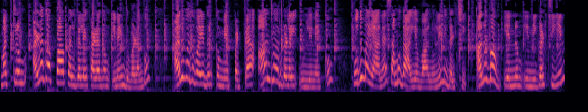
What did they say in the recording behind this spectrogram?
மற்றும் அழகப்பா பல்கலைக்கழகம் இணைந்து வழங்கும் அறுபது வயதிற்கும் மேற்பட்ட ஆன்றோர்களை உள்ளிணைக்கும் புதுமையான சமுதாய வானொலி நிகழ்ச்சி. அனுபவ் என்னும் இந்நிகழ்ச்சியின்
